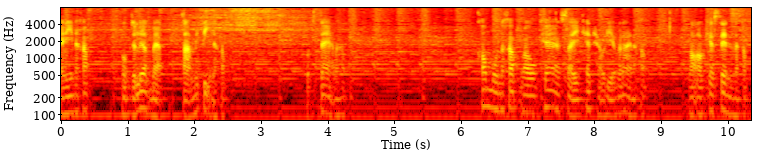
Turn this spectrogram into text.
อันนี้นะครับ ผมจะเลือกแบบ3มิตินะครับ กดแทรกนะครับ ข้อมูลนะครับ เราแค่ใส่แค่แถวเดียวก็ได้นะครับ เราเอาแค่เส้นนะครับ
